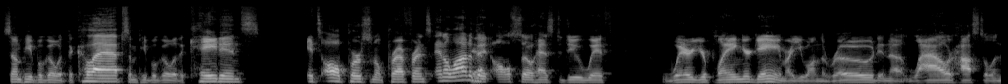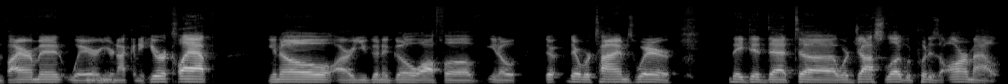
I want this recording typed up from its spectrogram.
some people go with the clap, some people go with the cadence it's all personal preference. And a lot of yeah. it also has to do with where you're playing your game. Are you on the road in a loud, hostile environment where mm-hmm. you're not going to hear a clap? You know, are you going to go off of, you know, there, there were times where they did that, uh, where Josh Lugg would put his arm out,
